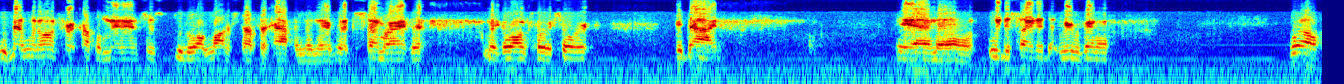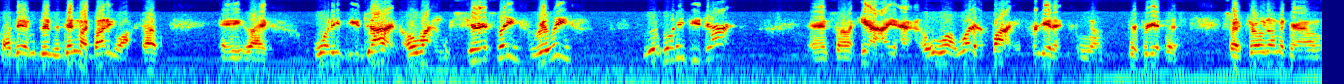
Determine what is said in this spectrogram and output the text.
that went on for a couple minutes. There's, a lot of stuff that happened in there, but to summarize it, make a long story short, it died and uh, we decided that we were going to. Well, then, then my buddy walks up, and he's like, "What have you done? Oh my, seriously, really? What have you done?" And so, yeah, I, I well, what? Fine, forget it. You know, forget this. So I throw it on the ground,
